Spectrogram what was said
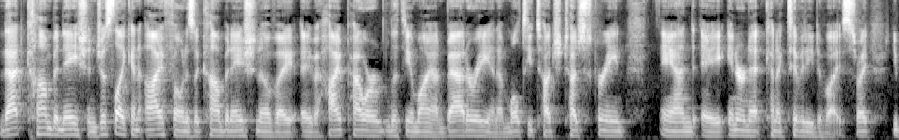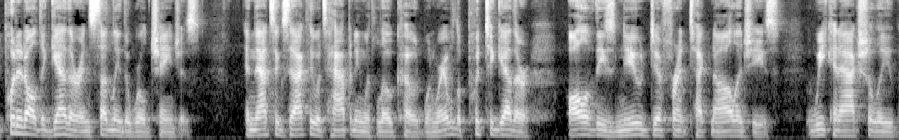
that combination, just like an iPhone is a combination of a, a high power lithium ion battery and a multi touch touchscreen and a internet connectivity device, right? You put it all together and suddenly the world changes. And that's exactly what's happening with low code. When we're able to put together all of these new different technologies we can actually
